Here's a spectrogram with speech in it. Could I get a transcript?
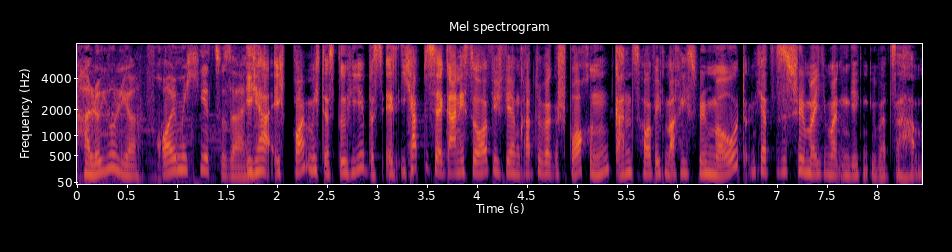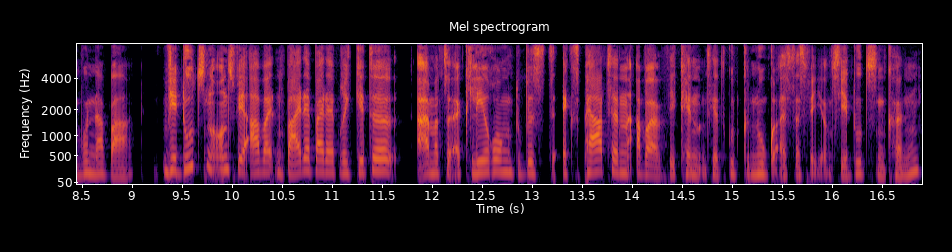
Hallo Julia, freue mich hier zu sein. Ja, ich freue mich, dass du hier bist. Ich habe das ja gar nicht so häufig, wir haben gerade darüber gesprochen. Ganz häufig mache ich es remote und jetzt ist es schön, mal jemanden gegenüber zu haben. Wunderbar. Wir duzen uns, wir arbeiten beide bei der Brigitte. Einmal zur Erklärung, du bist Expertin, aber wir kennen uns jetzt gut genug, als dass wir uns hier duzen können.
